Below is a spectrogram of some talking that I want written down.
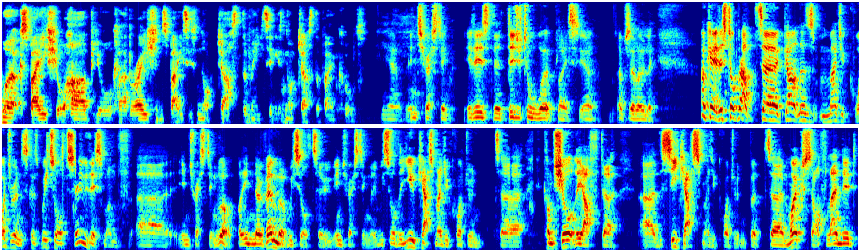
workspace, your hub, your collaboration space. It's not just the meeting. It's not just the phone calls. Yeah, interesting. It is the digital workplace. Yeah, absolutely. Okay, let's talk about uh, Gartner's Magic Quadrants because we saw two this month. Uh, interesting. Well, in November we saw two. Interestingly, we saw the UCaaS Magic Quadrant uh, come shortly after uh, the CCaaS Magic Quadrant, but uh, Microsoft landed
